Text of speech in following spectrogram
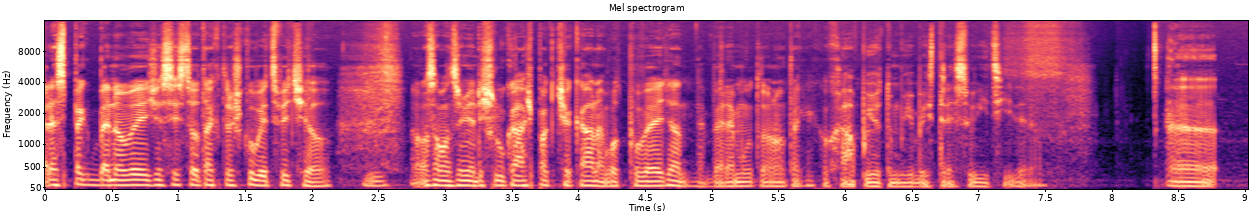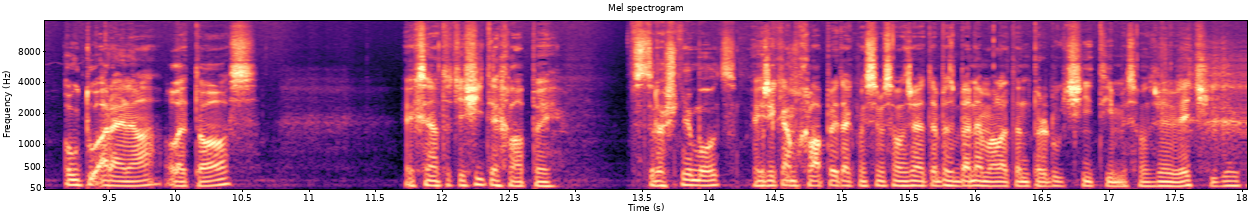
respekt Benovi, že jsi to tak trošku vycvičil. Hmm. No samozřejmě, když Lukáš pak čeká na odpověď a nebere mu to, no tak jako chápu, že to může být stresující. Teda. Uh, O2 Arena letos, jak se na to těšíte, chlapi? Strašně moc. Když říkám chlapi, tak myslím samozřejmě tebe s Benem, ale ten produkční tým je samozřejmě větší. Tak.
